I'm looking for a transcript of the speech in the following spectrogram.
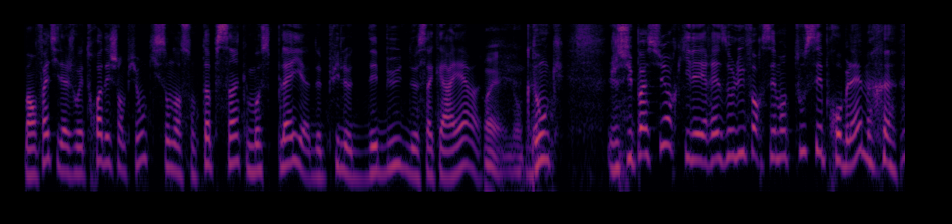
bah, en fait, il a joué trois des champions qui sont dans son top 5 most play depuis le début de sa carrière. donc, donc je suis pas sûr qu'il ait résolu forcément tous ses problèmes.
